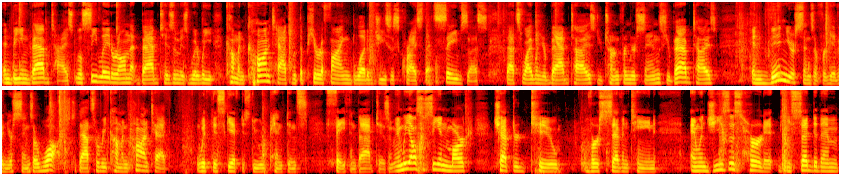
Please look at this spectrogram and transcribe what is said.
and being baptized. We'll see later on that baptism is where we come in contact with the purifying blood of Jesus Christ that saves us. That's why when you're baptized, you turn from your sins, you're baptized, and then your sins are forgiven, your sins are washed. That's where we come in contact with this gift is through repentance, faith, and baptism. And we also see in Mark chapter 2, verse 17 and when Jesus heard it, he said to them,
